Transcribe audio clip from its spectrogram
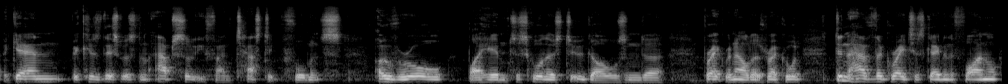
again, because this was an absolutely fantastic performance overall by him to score those two goals and uh, break Ronaldo's record. Didn't have the greatest game in the final,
